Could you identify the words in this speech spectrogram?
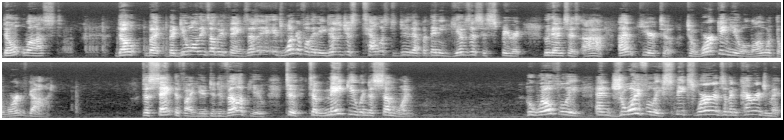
don't lust, don't but but do all these other things. Doesn't it's wonderful that he doesn't just tell us to do that but then he gives us his spirit who then says ah i'm here to to work in you along with the word of god to sanctify you to develop you to to make you into someone who willfully and joyfully speaks words of encouragement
